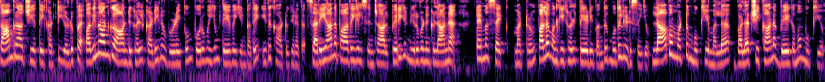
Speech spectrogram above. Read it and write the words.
சாம்ராஜ்யத்தை கட்டி எழுப்ப பதினான்கு ஆண்டுகள் கடின உழைப்பும் பொறுமையும் தேவை என்பதை இது காட்டுகிறது. சரி சரியான பாதையில் சென்றால் பெரிய நிறுவனங்களான டெமசெக் மற்றும் பல வங்கிகள் தேடி வந்து முதலீடு செய்யும். லாபம் மட்டும் முக்கியமல்ல வளர்ச்சிக்கான வேகமும் முக்கியம்.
